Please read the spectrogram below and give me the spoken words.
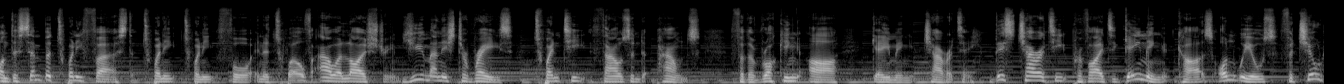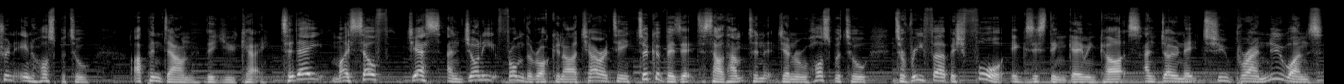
On December 21st, 2024, in a 12 hour live stream, you managed to raise £20,000 for the Rockin' R Gaming charity. This charity provides gaming carts on wheels for children in hospital up and down the UK. Today, myself, Jess, and Johnny from the Rockin' R charity took a visit to Southampton General Hospital to refurbish four existing gaming carts and donate two brand new ones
